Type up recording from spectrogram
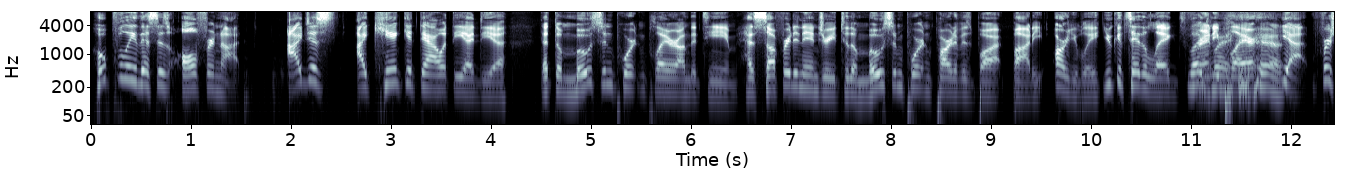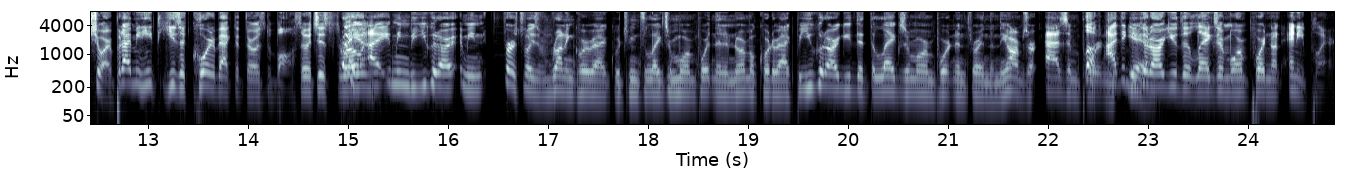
Hopefully, this is all for naught. I just I can't get down with the idea that the most important player on the team has suffered an injury to the most important part of his body, arguably. You could say the legs for any player. yeah. for sure. But I mean, he, he's a quarterback that throws the ball. So it's just throwing. I, I mean, but you could. I mean, first of all, he's a running quarterback, which means the legs are more important than a normal quarterback. But you could argue that the legs are more important in throwing than the arms are as important. Look. I think you could argue the legs are more important on any player,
